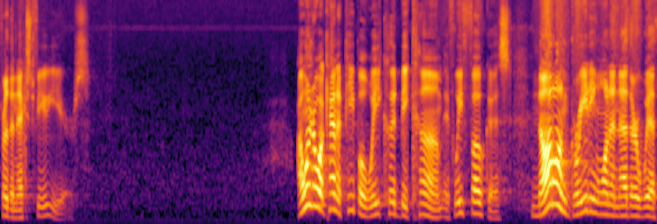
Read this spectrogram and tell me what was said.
for the next few years. I wonder what kind of people we could become if we focused not on greeting one another with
